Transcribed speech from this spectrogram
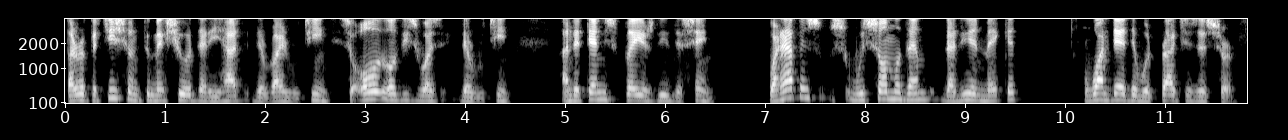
but repetition to make sure that he had the right routine. So all of this was the routine. And the tennis players did the same. What happens with some of them that didn't make it? One day they would practice the serve.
